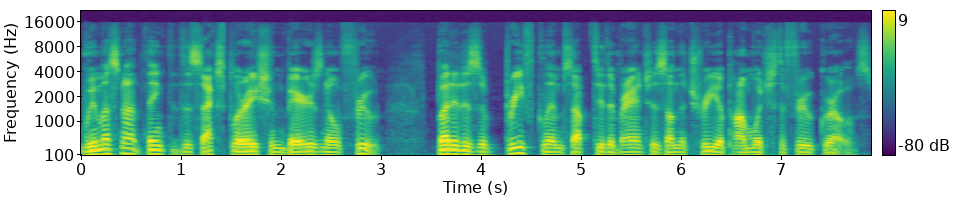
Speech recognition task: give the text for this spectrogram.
We must not think that this exploration bears no fruit, but it is a brief glimpse up through the branches on the tree upon which the fruit grows.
